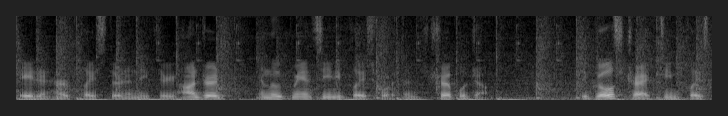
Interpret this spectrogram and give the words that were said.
Aiden Hurt placed third in the 300. And Luke Mancini placed fourth in the triple jump. The girls track team placed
